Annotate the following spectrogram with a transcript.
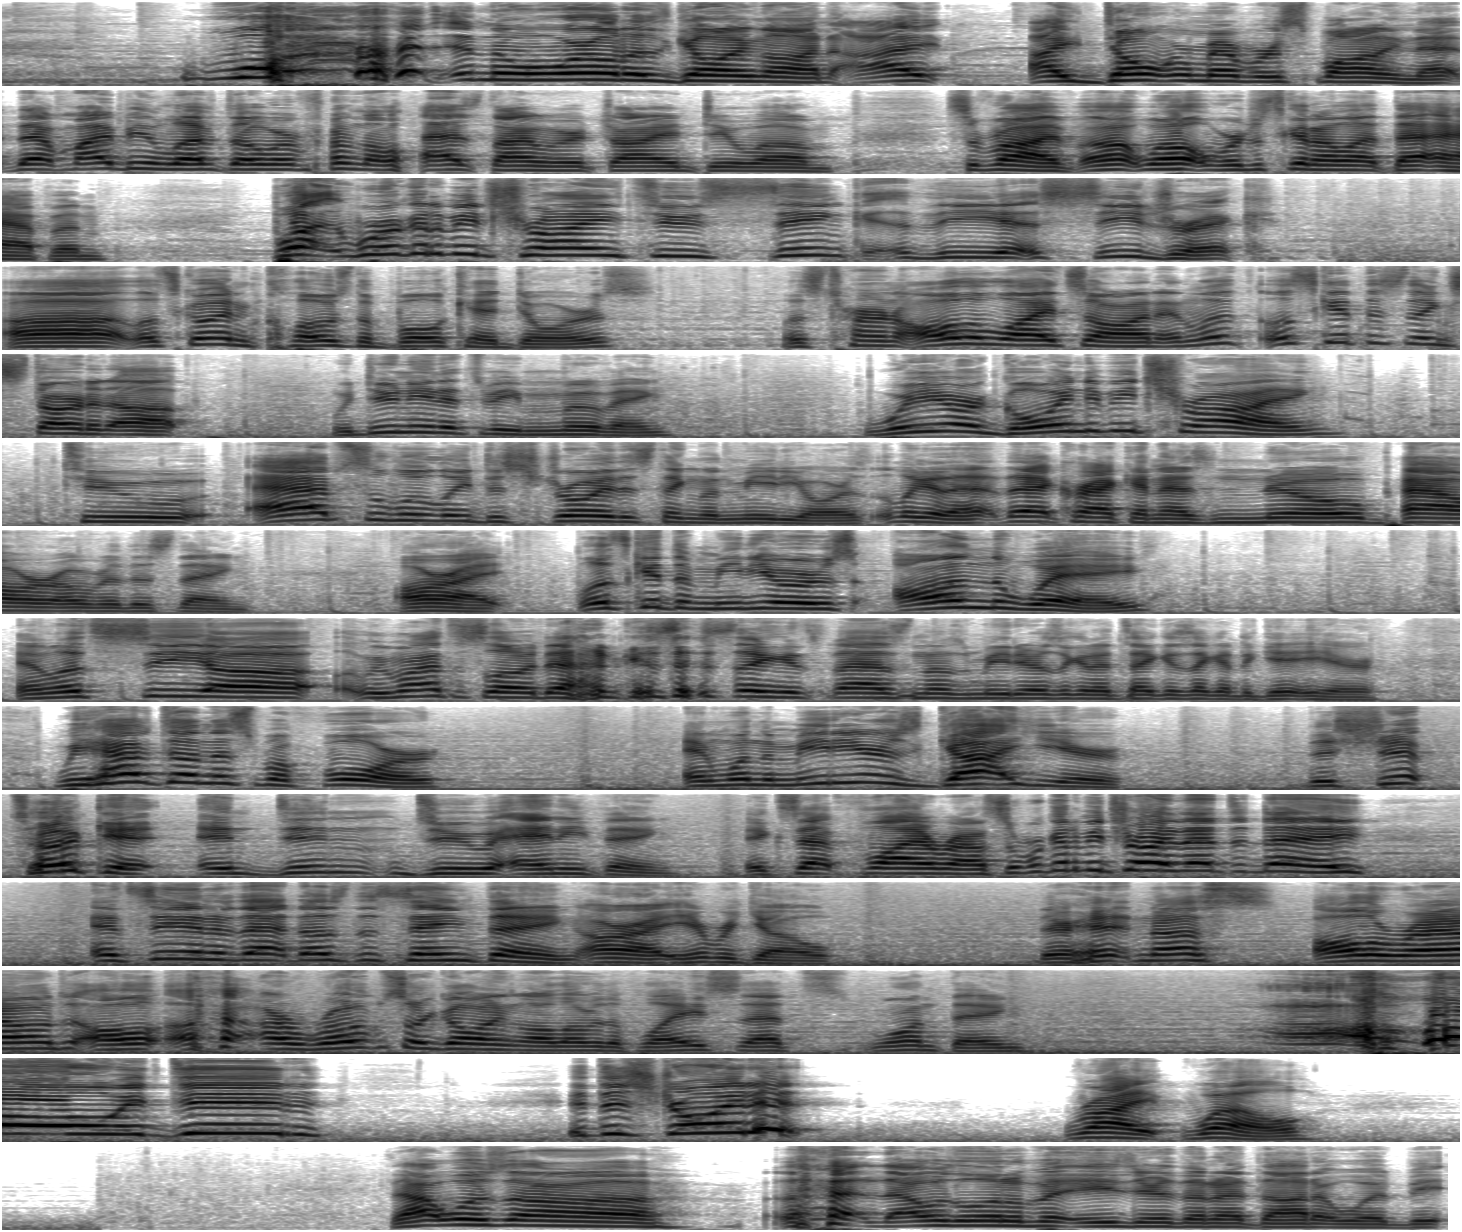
What in the world is going on? I I don't remember spawning that. That might be left over from the last time we were trying to um survive. Uh, well, we're just gonna let that happen. But we're gonna be trying to sink the Cedric. Uh, let's go ahead and close the bulkhead doors. Let's turn all the lights on and let, let's get this thing started up. We do need it to be moving. We are going to be trying to absolutely destroy this thing with meteors. Look at that. That Kraken has no power over this thing. Alright. Let's get the meteors on the way. And let's see, uh, we might have to slow it down because this thing is fast and those meteors are going to take a second to get here. We have done this before. And when the meteors got here, the ship took it and didn't do anything except fly around. So we're going to be trying that today and seeing if that does the same thing. All right, here we go. They're hitting us all around. All Our ropes are going all over the place. That's one thing. Oh, it did. It destroyed it. Right, well. That was, uh, that was a little bit easier than I thought it would be.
